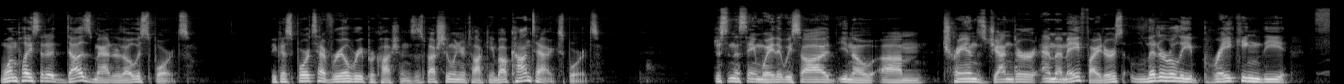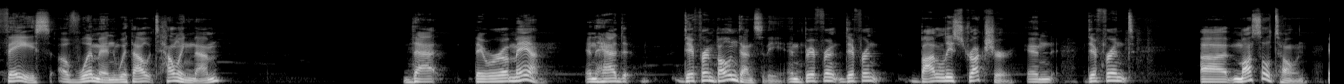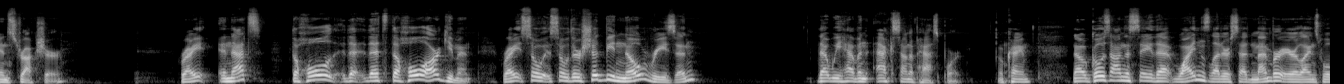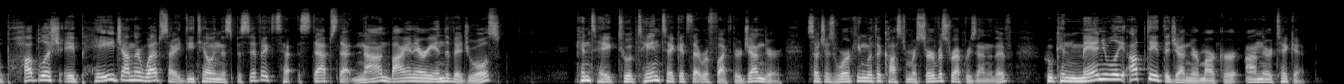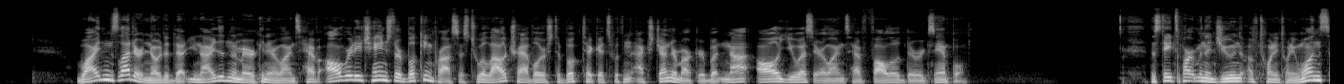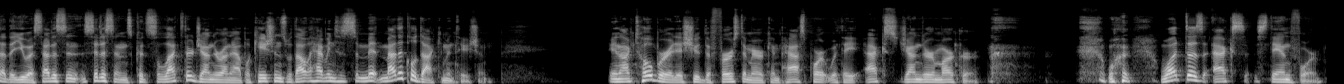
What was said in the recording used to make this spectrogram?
One place that it does matter, though, is sports, because sports have real repercussions, especially when you're talking about contact sports just in the same way that we saw, you know, um, transgender MMA fighters literally breaking the face of women without telling them that they were a man and had different bone density and different different bodily structure and different uh, muscle tone and structure, right? And that's the whole that, that's the whole argument, right? So so there should be no reason that we have an X on a passport Okay. Now it goes on to say that Wyden's letter said member airlines will publish a page on their website detailing the specific steps that non binary individuals can take to obtain tickets that reflect their gender, such as working with a customer service representative who can manually update the gender marker on their ticket. Wyden's letter noted that United and American Airlines have already changed their booking process to allow travelers to book tickets with an X gender marker, but not all U.S. airlines have followed their example. The State Department in June of 2021 said that U.S. citizens could select their gender on applications without having to submit medical documentation. In October, it issued the first American passport with a X gender marker. what does X stand for?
